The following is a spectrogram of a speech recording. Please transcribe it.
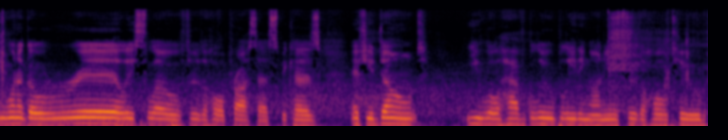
you want to go really slow through the whole process because if you don't, you will have glue bleeding on you through the whole tube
